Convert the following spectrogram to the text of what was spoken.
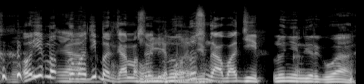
Oh iya, Ya. kewajiban kan maksudnya Oh iya, bonus nggak wajib. Lu nyindir gua.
